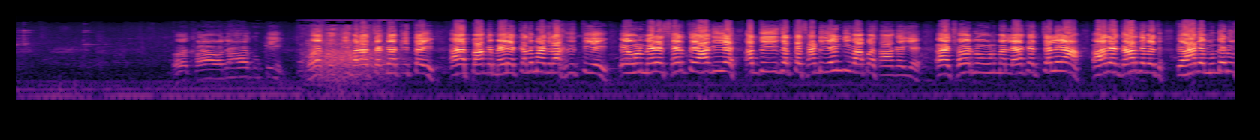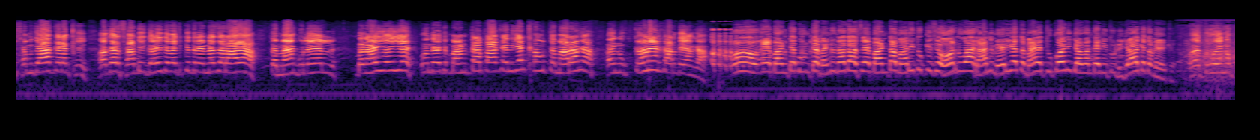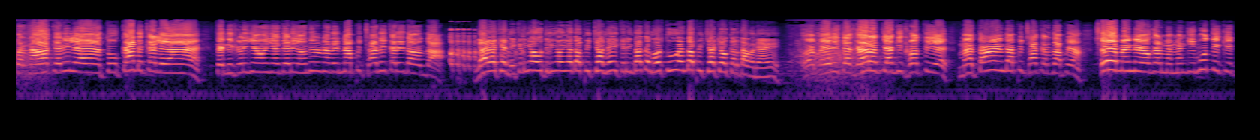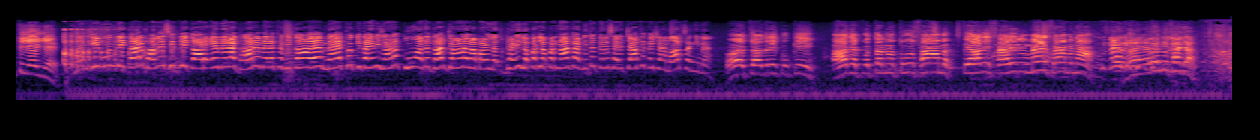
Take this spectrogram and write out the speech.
ਓਏ ਖੜਾ ਹੋ ਜਾ, ਓਏ ਕੁੱਕੀ। ਓਏ ਕੁੱਕੀ, ਬੜਾ ਚੰਗਾ ਕੀਤਾ ਈ। ਐ ਪੱਗ ਮੇਰੇ ਕਦਮਾਂ 'ਚ ਰੱਖ ਦਿੱਤੀ ਈ ਇਹ ਹੁਣ ਮੇਰੇ ਸਿਰ ਤੇ ਆ ਗਈ ਏ। ਅੱਧੀ ਇੱਜ਼ਤ ਤੇ ਸਾਡੀ ਇੰਜੀ ਵਾਪਸ ਆ ਗਈ ਏ। ਐ ਛੋਰ ਨੂੰ ਹੁਣ ਮੈਂ ਲੈ ਕੇ ਚੱਲਿਆ ਆਦੇ ਘਰ ਦੇ ਵਿੱਚ ਤੇ ਆਦੇ ਮੁੰਡੇ ਨੂੰ ਸਮਝਾ ਕੇ ਰੱਖੀ। ਅਗਰ ਸਾਡੀ ਗਲੀ ਦੇ ਵਿੱਚ ਕਿਧਰੇ ਨਜ਼ਰ ਆਇਆ ਤੇ ਮੈਂ ਗੁਲੇਲ ਬਣਾਈ ਹੋਈ ਏ ਉਹਦੇ ਵਿੱਚ ਬੰਟਾ ਪਾ ਕੇ ਇਹਦੀ ਅੱਖਾਂ ਉੱਤੇ ਮਾਰਾਂਗਾ ਇਹਨੂੰ ਕਾਣੇ ਕਰ ਦਿਆਂਗਾ। ਓ ਇਹ ਬੰਟੇ ਬੁੰਟੇ ਮੈਨੂੰ ਨਾ ਦੱਸ ਇਹ ਬੰਟਾ ਮਾਰੀ ਤੂੰ ਕਿਸੇ ਹੋਰ ਨੂੰ ਆ ਰਨ ਮੇਰੀ ਹੈ ਤੇ ਮੈਂ ਤੂੰ ਕੋਈ ਨਹੀਂ ਜਾਵਨ ਦੇਣੀ ਤੂੰ ਲਿਜਾ ਕੇ ਤਾਂ ਵੇਖ। ਓਏ ਤੂੰ ਇਹਨੂੰ ਪਰਨਾ ਕੇ ਨਹੀਂ ਲਿਆਇਆ ਤੂੰ ਕੱਢ ਕੇ ਲਿਆਇਆ ਤੇ ਨਿਕਲੀਆਂ ਹੋਈਆਂ ਜਿਹੜੀਆਂ ਆਉਂਦੀਆਂ ਉਹਨਾਂ ਦਾ ਇੰਨਾ ਪਿੱਛਾ ਨਹੀਂ ਕਰੀਦਾ ਹੁੰਦਾ। ਲਾਇਆ ਕਿ ਨਿਕਲੀਆਂ ਉਦਲੀਆਂ ਹੋਈਆਂ ਦਾ ਪਿੱਛਾ ਨਹੀਂ ਕਰਿੰਦਾ ਤੇ ਮੋਰ ਤੂੰ ਇਹਦਾ ਪਿੱਛਾ ਕਿਉਂ ਕਰਦਾ ਵਨਾ ਏ? ਓਏ ਮੇਰੀ ਤਾਂ ਗੈਰਤ ਜਾਗੀ ਖੋਤੀ ਏ। ਮੈਂ ਤਾਂ ਇਹਦਾ ਪਿੱਛਾ ਕਰਦਾ ਪਿਆ। 6 ਮਹੀਨੇ ਹੋ ਗਏ ਮੈਂ ਮੰਜੀ ਮੁੱਦੀ ਕੀਤੀ ਹੋਈ ਏ। ਮੰਜੀ ਮੁੰਦੀ ਕਰ ਭਾਵੇਂ ਸਿੱਧੀ ਕਰ। ਇਹ ਮੇਰਾ ਘਰ ਹੈ ਮੇਰੇ ਤੇ ਨਿਕਾਹ ਹੋਇਆ ਮੈਂ ਇੱਥੋਂ ਕਿਤੇ ਨਹੀਂ ਜਾਣਾ। ਤੂੰ ਆਦੇ ਘਰ ਜਾਣ ਵਾਲਾ ਬਣ ਘੜੀ ਲਪਰ ਲਪਰ ਨਾ ਕਰਨੀ ਤੇ ਤੇਰੇ ਸਿਰ ਚਾ ਕੇ ਕਸ਼ਾ ਮਾਰ ਸੰਗੀ ਮੈਂ। ਓਏ ਚੌਧਰੀ ਕੁੱਕੀ ਆਦੇ ਪੁੱਤਰ ਨੂੰ ਤੂੰ ਸਾਂਭ ਤੇ ਆਦੀ ਸਾਲੀ ਨੂੰ ਮੈਂ ਸਾਂਭਣਾ। ਮੈਂ ਵੀ ਐਵੇਂ ਨਹੀਂ ਜਾ।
